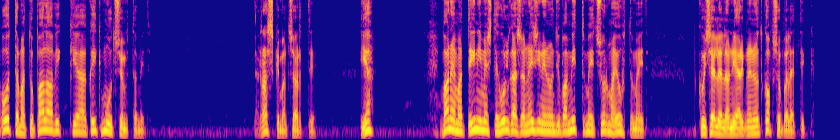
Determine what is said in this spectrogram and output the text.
ootamatu palavik ja kõik muud sümptomid. raskemat sorti. jah, vanemate inimeste hulgas on esinenud juba mitmeid surmajuhtumeid, kui sellele on järgnenud kopsupõletik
